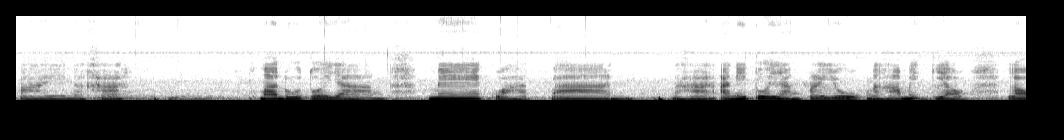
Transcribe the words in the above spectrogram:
ไปนะคะ มาดูตัวอย่างแม่กวาดบ้านนะคะ อันนี้ตัวอย่างประโยคนะคะ ไม่เกี่ยวเรา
